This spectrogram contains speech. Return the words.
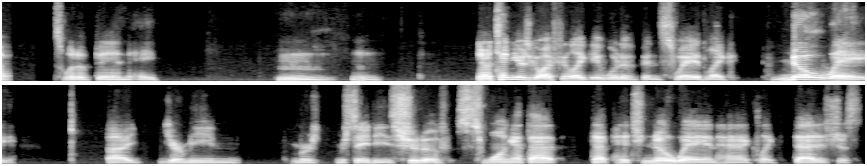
I this would have been a hmm hmm. You know, ten years ago, I feel like it would have been swayed. Like, no way, uh, Yermin Mer- Mercedes should have swung at that that pitch. No way in heck. Like that is just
